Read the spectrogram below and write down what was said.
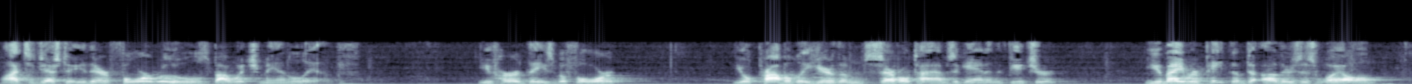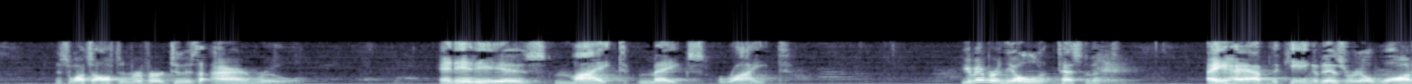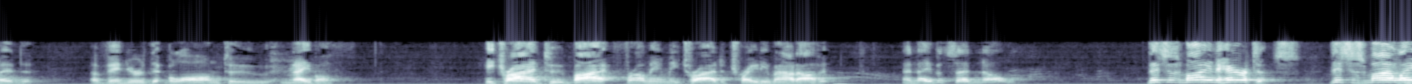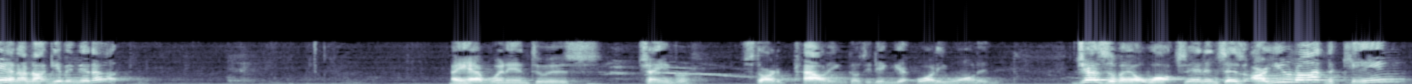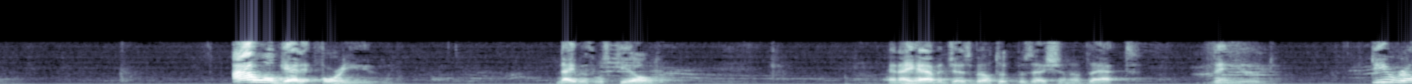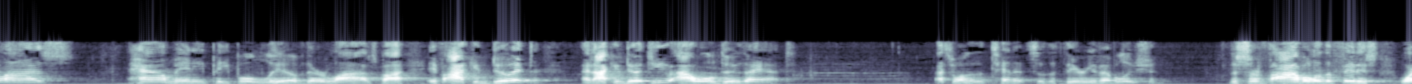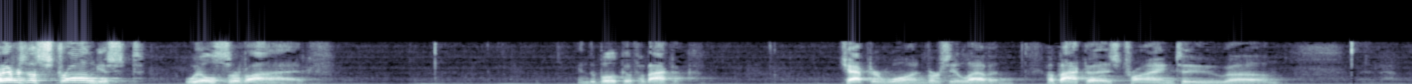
Well, I'd suggest to you there are four rules by which men live. You've heard these before. You'll probably hear them several times again in the future. You may repeat them to others as well. It's what's often referred to as the iron rule. And it is might makes right. You remember in the Old Testament, Ahab, the king of Israel, wanted a vineyard that belonged to Naboth. He tried to buy it from him, he tried to trade him out of it, and Naboth said, No. This is my inheritance. This is my land. I'm not giving it up. Ahab went into his chamber, started pouting because he didn't get what he wanted. Jezebel walks in and says, Are you not the king? I will get it for you. Naboth was killed, and Ahab and Jezebel took possession of that vineyard. Do you realize how many people live their lives by, if I can do it and I can do it to you, I will do that? That's one of the tenets of the theory of evolution the survival of the fittest. Whatever's the strongest will survive. In the book of Habakkuk, chapter 1, verse 11, Habakkuk is trying to um,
